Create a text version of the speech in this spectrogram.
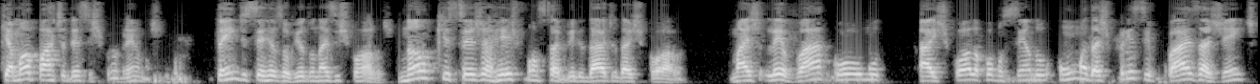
que a maior parte desses problemas tem de ser resolvido nas escolas. Não que seja responsabilidade da escola, mas levar como a escola como sendo uma das principais agentes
